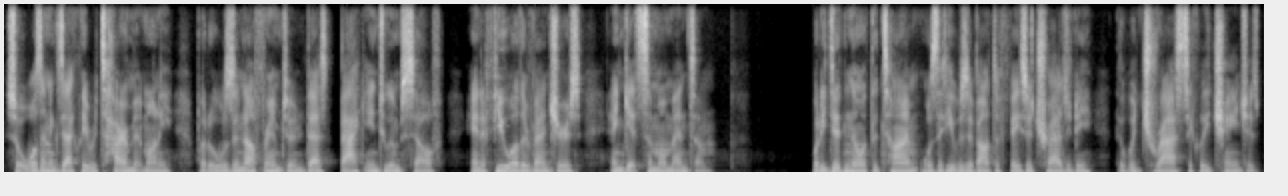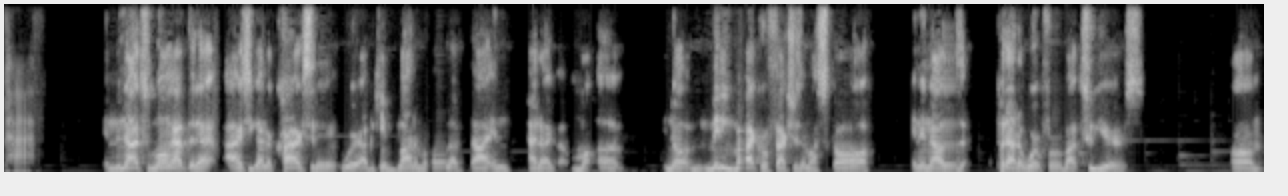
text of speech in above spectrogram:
so it wasn't exactly retirement money, but it was enough for him to invest back into himself and a few other ventures and get some momentum. What he didn't know at the time was that he was about to face a tragedy that would drastically change his path. And not too long after that, I actually got in a car accident where I became blind in my left eye and had like, uh, you know, many microfractures in my skull. And then I was put out of work for about two years. Um,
